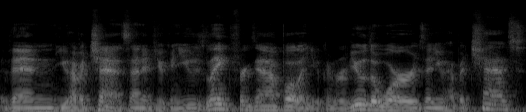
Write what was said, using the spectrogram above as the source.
then you have a chance. And if you can use LingQ, for example, and you can review the words, then you have a chance.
